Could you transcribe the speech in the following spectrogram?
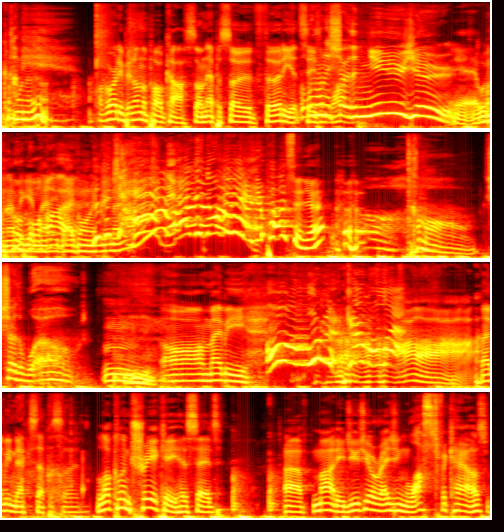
come on out. I've already been on the podcast on episode 30 at We season We want one. to show the new you. Yeah, we're gonna have to get Matty Why? back on again. Look at your hair, man. There's no hair. Your person, yeah. oh, Come on, show the world. Oh, maybe Oh, I want it. Get him all that. ah. maybe next episode. Lachlan Triaky has said, uh, Marty, due to your raging lust for cows,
